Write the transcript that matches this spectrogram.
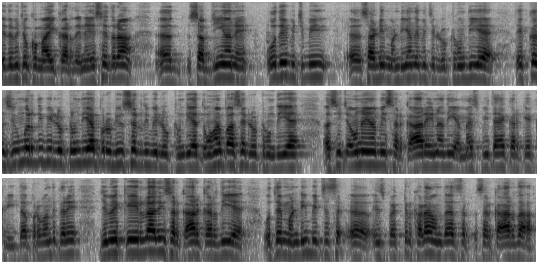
ਇਹਦੇ ਵਿੱਚੋਂ ਕਮਾਈ ਕਰਦੇ ਨੇ। ਇਸੇ ਤਰ੍ਹਾਂ ਸਬਜ਼ੀਆਂ ਨੇ, ਉਹਦੇ ਵਿੱਚ ਵੀ ਸਾਡੀ ਮੰਡੀਆਂ ਦੇ ਵਿੱਚ ਲੁੱਟ ਹੁੰਦੀ ਹੈ ਤੇ ਕੰਜ਼ਿਊਮਰ ਦੀ ਵੀ ਲੁੱਟ ਹੁੰਦੀ ਹੈ ਪ੍ਰੋਡਿਊਸਰ ਦੀ ਵੀ ਲੁੱਟ ਹੁੰਦੀ ਹੈ, ਦੋਹਾਂ ਪਾਸੇ ਲੁੱਟ ਹੁੰਦੀ ਹੈ। ਅਸੀਂ ਚਾਹੁੰਦੇ ਹਾਂ ਵੀ ਸਰਕਾਰ ਇਹਨਾਂ ਦੀ ਐਮਐਸਪੀ ਤੈਅ ਕਰਕੇ ਖਰੀਦ ਦਾ ਪ੍ਰਬੰਧ ਕਰੇ। ਜਿਵੇਂ ਕੇਰਲਾ ਦੀ ਸਰਕਾਰ ਕਰਦੀ ਹੈ, ਉੱਥੇ ਮੰਡੀ ਵਿੱਚ ਸ- ਇੰਸਪੈਕਟਰ ਖੜਾ ਹੁੰਦਾ ਸਰ- ਸਰਕਾਰ ਦਾ।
